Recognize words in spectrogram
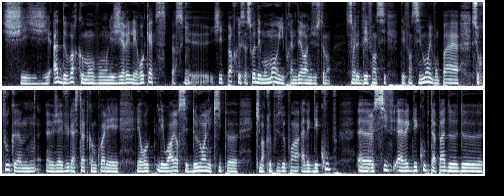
j'ai hâte de voir comment vont les gérer les Rockets, parce que mm. j'ai peur que ce soit des moments où ils prennent des runs justement. Parce que défensivement, ils vont pas. Surtout que euh, j'avais vu la stat comme quoi les les, les Warriors c'est de loin l'équipe euh, qui marque le plus de points avec des coupes. Euh, Si avec des coupes t'as pas de de,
